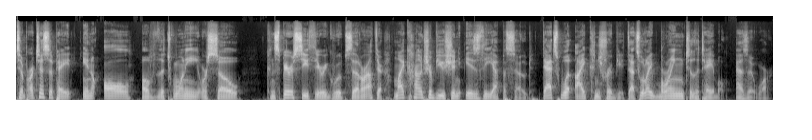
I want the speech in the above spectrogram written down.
to participate in all of the 20 or so conspiracy theory groups that are out there. My contribution is the episode. That's what I contribute. That's what I bring to the table, as it were.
